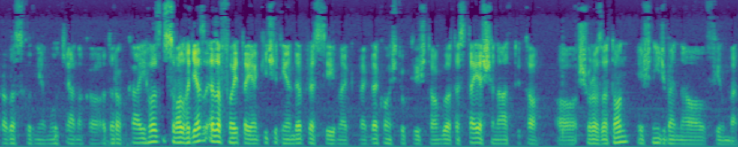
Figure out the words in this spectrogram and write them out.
ragaszkodni a múltjának a darabkáihoz. Szóval, hogy ez, ez a fajta ilyen kicsit ilyen depresszív, meg, meg dekonstruktív hangulat, ez teljesen áttüt a, a sorozaton, és nincs benne a filmben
